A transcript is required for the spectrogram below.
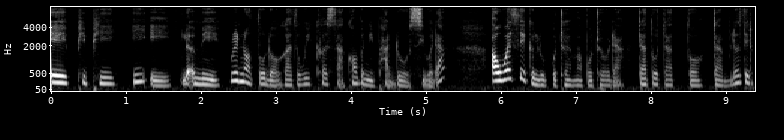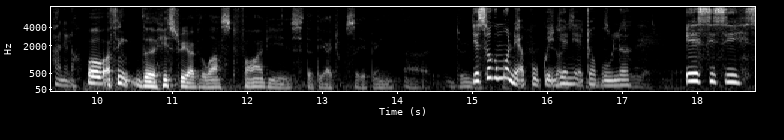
APPEA လအမေရနော့တိုဒဂါသဝီခဆာကုမ္ပဏီဖတ်ဒိုစီဝဒါအဝဲစစ်ကလူပိုထွဲမှာပိုထွဲဝဒါတာတိုတာတိုတာဘလသစ်ဖာနေလော Well I think the history over the last 5 years that the HLC have been uh, doing ယေဆုကမွနေအပူကွေရနေတော့ဘူးလ ACCC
